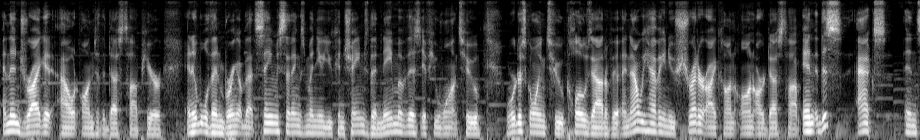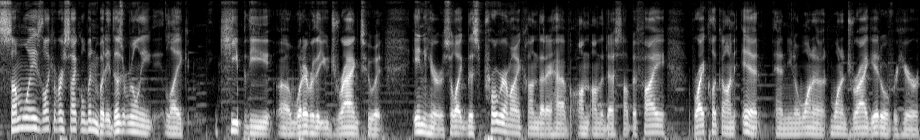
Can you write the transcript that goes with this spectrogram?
and then drag it out onto the desktop here and it will then bring up that same settings menu. You can change the name of this if you want to. We're just going to close out of it and now we have a new shredder icon on our desktop and this acts in some ways like a recycle bin but it doesn't really like keep the uh, whatever that you drag to it in here. So like this program icon that I have on, on the desktop, if I right click on it and you know want to want to drag it over here,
